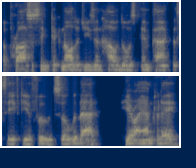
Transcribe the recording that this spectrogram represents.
uh, processing technologies and how those impact the safety of food. So with that, here I am today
